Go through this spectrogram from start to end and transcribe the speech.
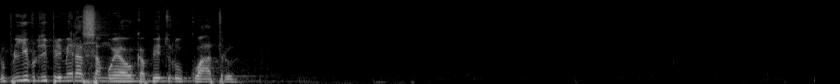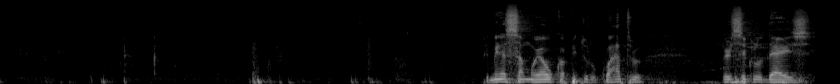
No livro de 1 Samuel, capítulo 4. Primeira Samuel, capítulo 4, versículo 10.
